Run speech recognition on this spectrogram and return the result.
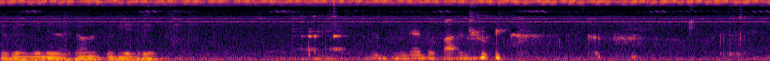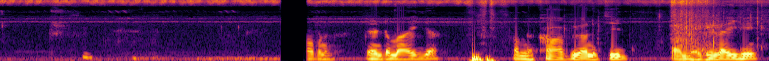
એટલે લીલે રસવાનું તૂટી રે આપણે ટેન્ટમાં આવી ગયા અમને ખાવા પીવાની ચીજ આ મેગી લાવી છે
